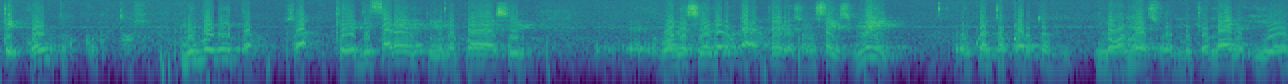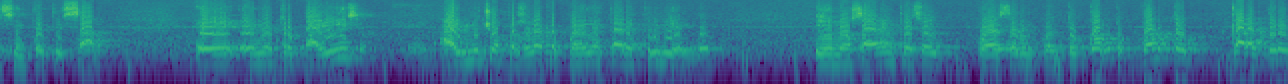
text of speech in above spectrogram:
de cuentos cortos, muy bonita, o sea, que es diferente y uno puede decir, eh, vos decís de los caracteres, son 6.000, pero un cuento corto no es eso, es mucho menos y es sintetizar. Eh, en nuestro país eh, hay muchas personas que pueden estar escribiendo y no saben que eso puede ser un cuento corto. ¿Cuántos caracteres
